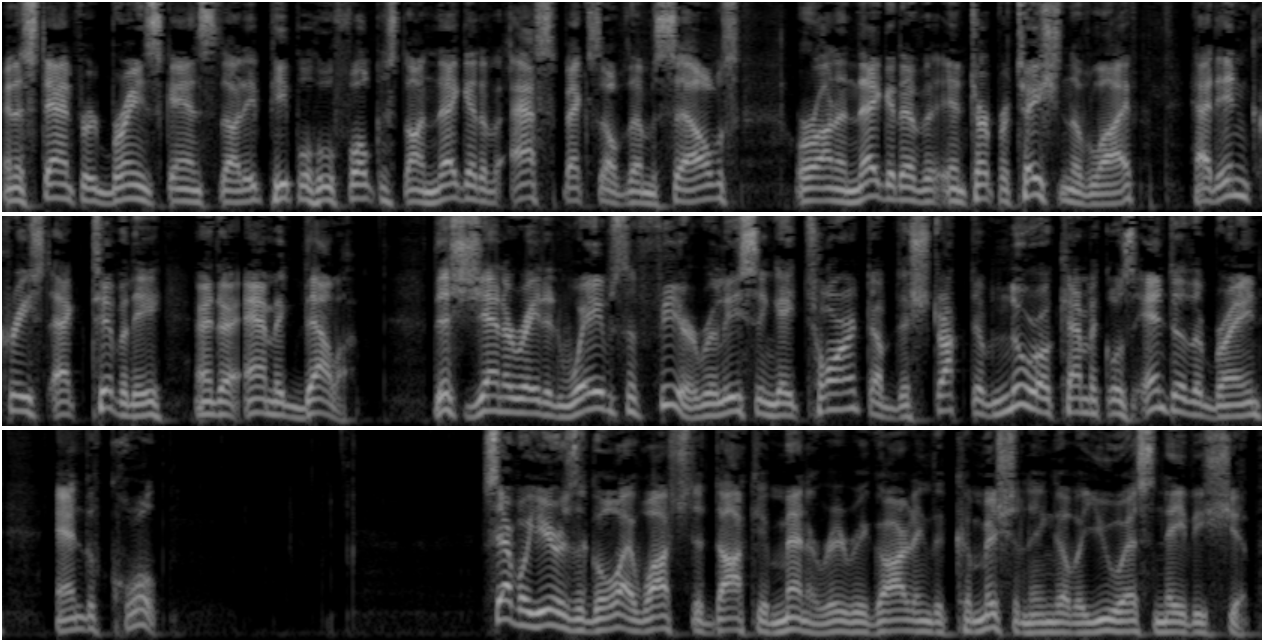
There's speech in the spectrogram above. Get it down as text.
In a Stanford brain scan study, people who focused on negative aspects of themselves or on a negative interpretation of life had increased activity in their amygdala. This generated waves of fear, releasing a torrent of destructive neurochemicals into the brain. End of quote. Several years ago, I watched a documentary regarding the commissioning of a U.S. Navy ship.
